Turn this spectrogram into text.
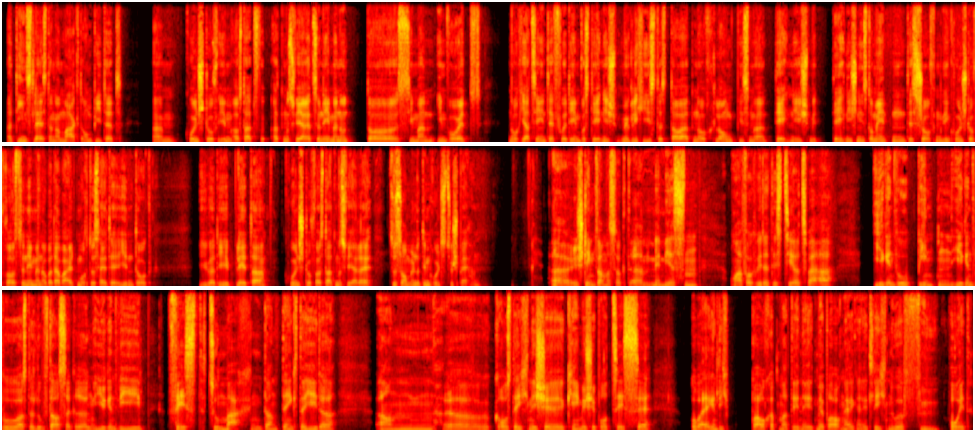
eine Dienstleistung am Markt anbietet, ähm, Kohlenstoff eben aus der Atmosphäre zu nehmen. Und da sind wir im Wald noch Jahrzehnte vor dem, was technisch möglich ist. Das dauert noch lang, bis wir technisch mit technischen Instrumenten das schaffen, den Kohlenstoff rauszunehmen. Aber der Wald macht das heute jeden Tag über die Blätter Kohlenstoff aus der Atmosphäre zu sammeln und im Holz zu speichern. Äh, stimmt, wenn man sagt, äh, wir müssen einfach wieder das CO2 irgendwo binden, irgendwo aus der Luft rauskriegen, irgendwie fest zu machen, dann denkt da jeder an äh, großtechnische chemische Prozesse, aber eigentlich braucht man die nicht. Wir brauchen eigentlich nur viel Wald.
